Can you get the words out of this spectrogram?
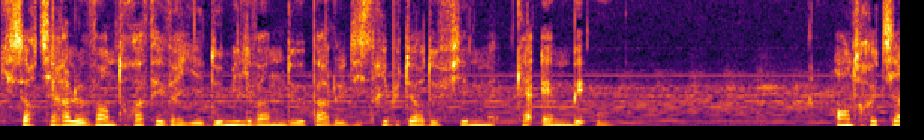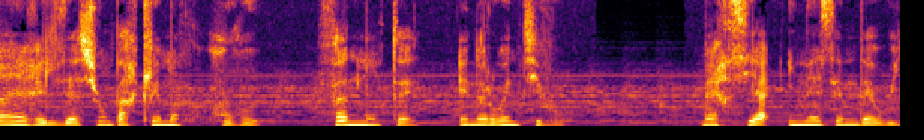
qui sortira le 23 février 2022 par le distributeur de films KMBO. Entretien et réalisation par Clément Coucoureux, Fan Montet et Nolwenn Thivaud. Merci à Inès Endawi,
